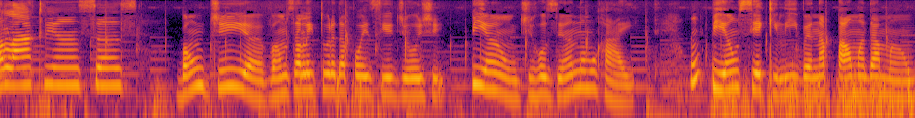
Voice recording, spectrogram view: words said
Olá, crianças! Bom dia! Vamos à leitura da poesia de hoje, Peão, de Rosiana Murray. Um peão se equilibra na palma da mão,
